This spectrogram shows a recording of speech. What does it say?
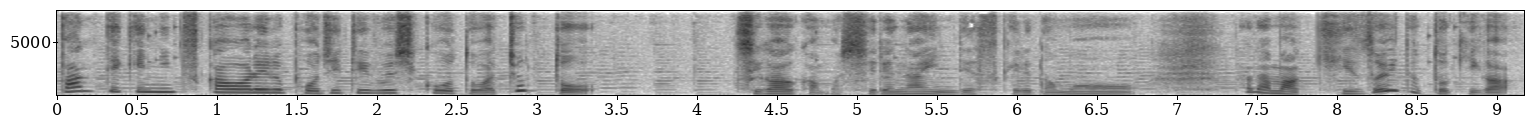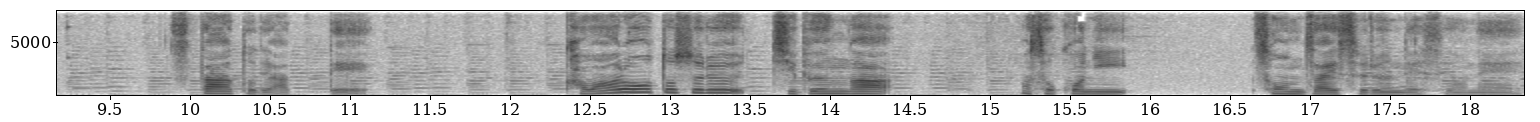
般的に使われるポジティブ思考とはちょっと違うかもしれないんですけれどもただまあ気づいた時がスタートであって変わろうとする自分が、まあ、そこに存在するんですよね。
